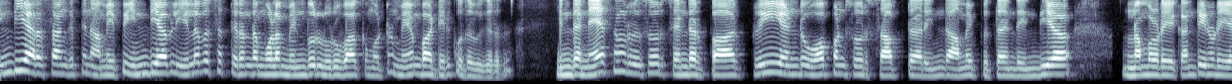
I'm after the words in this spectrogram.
இந்திய அரசாங்கத்தின் அமைப்பு இந்தியாவில் இலவச திறந்த மூலம் மென்பொருள் உருவாக்கம் மற்றும் மேம்பாட்டிற்கு உதவுகிறது. இந்த national resource centre for free and open source software இந்த அமைப்பு தான். இந்த இந்தியா நம்மளுடைய கண்ட்ரியினுடைய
